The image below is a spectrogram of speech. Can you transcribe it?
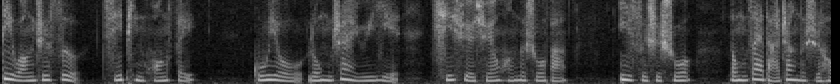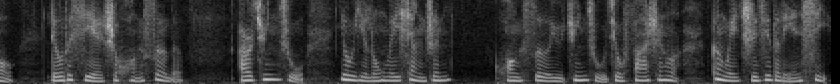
帝王之色，极品黄翡。古有龙战于野，其血玄黄的说法，意思是说，龙在打仗的时候流的血是黄色的，而君主又以龙为象征，黄色与君主就发生了更为直接的联系。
